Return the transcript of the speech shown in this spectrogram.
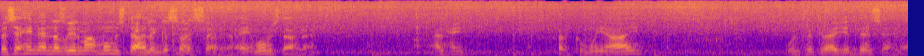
بس الحين لأنه صغير ما مو مستاهل نقصه نصين. اي مو مستاهله الحين. خلكم وياي. والفكرة جدا سهلة.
